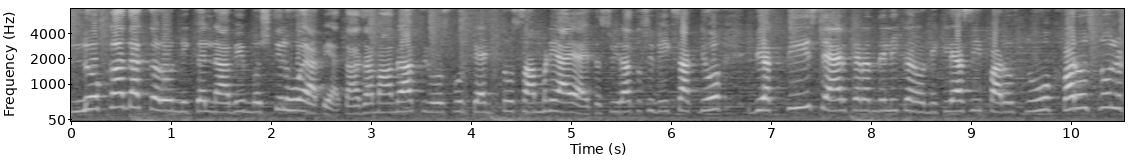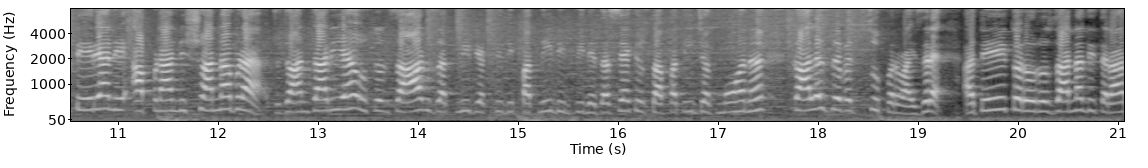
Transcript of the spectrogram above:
ਲੋਕਾਂ ਦਾ ਘਰੋਂ ਨਿਕਲਣਾ ਵੀ ਮੁਸ਼ਕਿਲ ਹੋਇਆ ਪਿਆ। ਤਾਜ਼ਾ ਮਾਮਲਾ ਫਿਰੋਜ਼ਪੁਰ ਕੈਂਟ ਤੋਂ ਸਾਹਮਣੇ ਆਇਆ ਹੈ। ਤਸਵੀਰਾਂ ਤੁਸੀਂ ਵੇਖ ਸਕਦੇ ਹੋ। ਵਿਅਕਤੀ ਸੈਰ ਕਰਨ ਦੇ ਲਈ ਘਰੋਂ ਨਿਕਲਿਆ ਸੀ, ਪਰ ਉਸ ਨੂੰ ਪਰ ਉਸ ਨੂੰ ਲੁਟੇਰਿਆਂ ਨੇ ਆਪਣਾ ਨਿਸ਼ਾਨਾ ਬਣਾਇਆ। ਜੋ ਜਾਣਕਾਰੀ ਹੈ, ਉਸ ਅਨੁਸਾਰ ਜ਼ਖਮੀ ਵਿਅਕਤੀ ਦੀ ਪਤਨੀ ਡਿੰਪੀ ਨੇ ਦੱਸਿਆ ਕਿ ਉਸ ਦਾ ਪਤੀ ਜਗਮੋਹਨ ਕਾਲਜ ਦੇ ਵਿੱਚ ਸੁਪਰਵਾਈਜ਼ਰ ਹੈ ਅਤੇ ਘਰੋਂ ਰੋਜ਼ਾਨਾ ਦੀ ਤਰ੍ਹਾਂ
